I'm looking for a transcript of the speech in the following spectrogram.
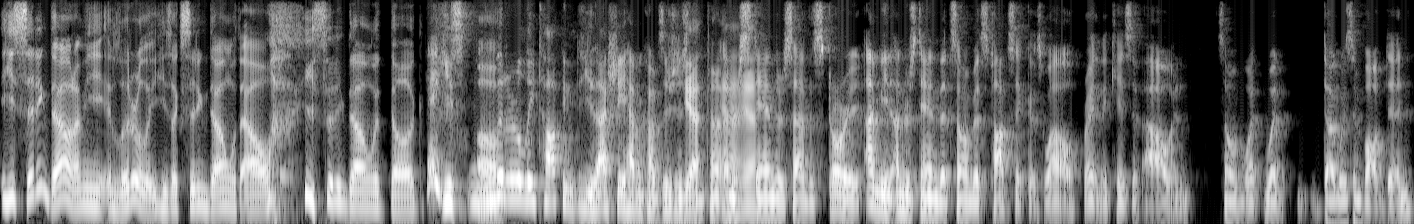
he's sitting down. I mean, literally, he's like sitting down with Al. he's sitting down with Doug. Yeah, he's Um, literally talking. He's actually having conversations Yeah, trying to yeah, yeah. understand their side of the story. I mean, understand that some of it's toxic as well, right? In the case of Al and some of what what Doug was involved in,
